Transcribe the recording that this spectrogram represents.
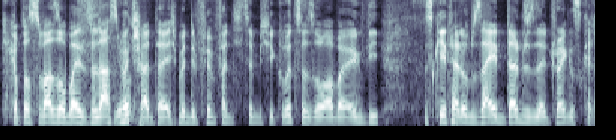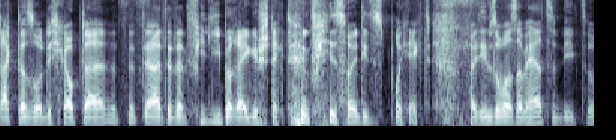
Ich glaube, das war so bei The Last ja. Witch Hunter. Ich meine, den Film fand ich ziemliche Grütze so, aber irgendwie, es geht halt um seinen Dungeons and Dragons Charakter so und ich glaube, da, da hat er dann viel Liebe reingesteckt irgendwie so in dieses Projekt, weil ihm sowas am Herzen liegt. So.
